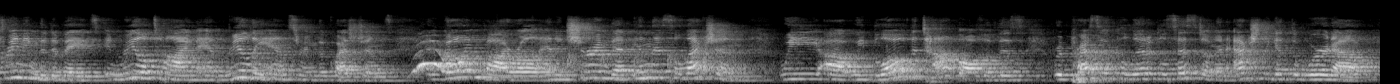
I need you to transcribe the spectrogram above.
streaming the debates in real time and really answering the questions and going viral and ensuring that in this election we, uh, we blow the top off of this repressive political system and actually get the word out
